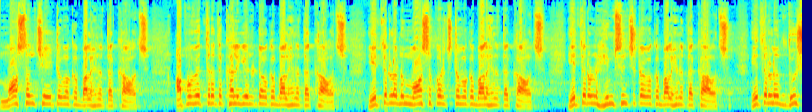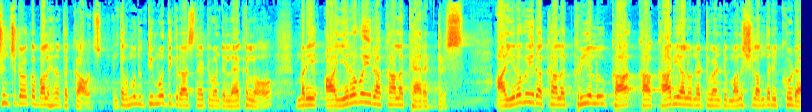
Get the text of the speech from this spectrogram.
మోసం చేయటం ఒక బలహీనత కావచ్చు. అపవిత్రత కలిగి ఉండటం ఒక బలహీనత కావచ్చు. ఇతరులను మోసపరచడం ఒక బలహీనత కావచ్చు. ఇతరులను హింసించడం ఒక బలహీనత కావచ్చు. ఇతరులను దూషించడం ఒక బలహీనత కావచ్చు. ఇంతకుముందు తిమోతికి రాసినటువంటి లేఖలో మరి ఆ ఇరవై రకాల క్యారెక్టర్స్ ఆ ఇరవై రకాల క్రియలు కా కా- కార్యాలు ఉన్నటువంటి మనుషులందరికీ కూడా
